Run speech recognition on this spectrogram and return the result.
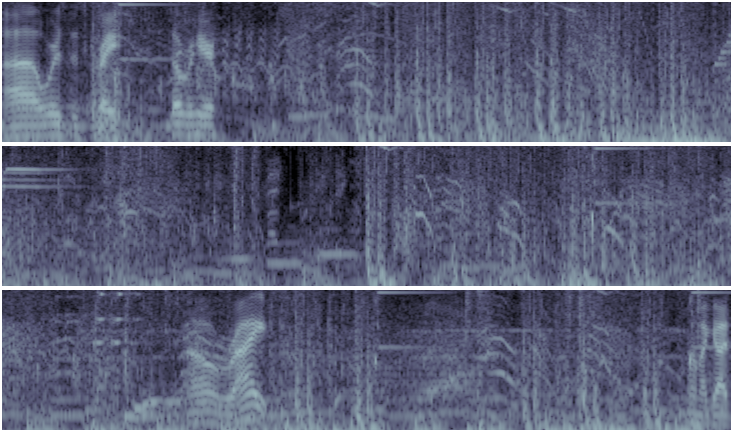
Uh, where's this crate? It's over here. All right. Oh my god.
